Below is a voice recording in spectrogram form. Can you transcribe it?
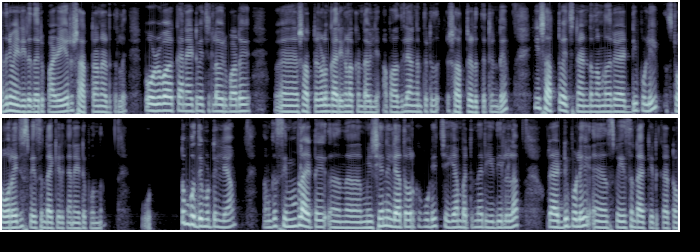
അതിന് വേണ്ടിയിട്ട് ഒരു പഴയൊരു ഷർട്ടാണ് എടുത്തുള്ളത് ഇപ്പോൾ ഒഴിവാക്കാനായിട്ട് വെച്ചിട്ടുള്ള ഒരുപാട് ഷർട്ടുകളും കാര്യങ്ങളൊക്കെ ഉണ്ടാവില്ല? അപ്പോൾ അതിൽ അങ്ങനത്തെ ഒരു ഷർട്ട് എടുത്തിട്ടുണ്ട്. ഈ ഷർട്ട് വെച്ചിട്ടുണ്ട് നമ്മളൊരു അടിപൊളി സ്റ്റോറേജ് സ്പേസ് ഉണ്ടാക്കിയെടുക്കാനായിട്ട് പോകുന്നത്. ഒട്ടും ബുദ്ധിമുട്ടില്ല. നമുക്ക് സിമ്പിളായിട്ട് മെഷീൻ ഇല്ലാത്തവർക്ക് കൂടി ചെയ്യാൻ പറ്റുന്ന രീതിയിലുള്ള ഒരു അടിപൊളി സ്പേസ് ഉണ്ടാക്കിയെടുക്കാം കേട്ടോ.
